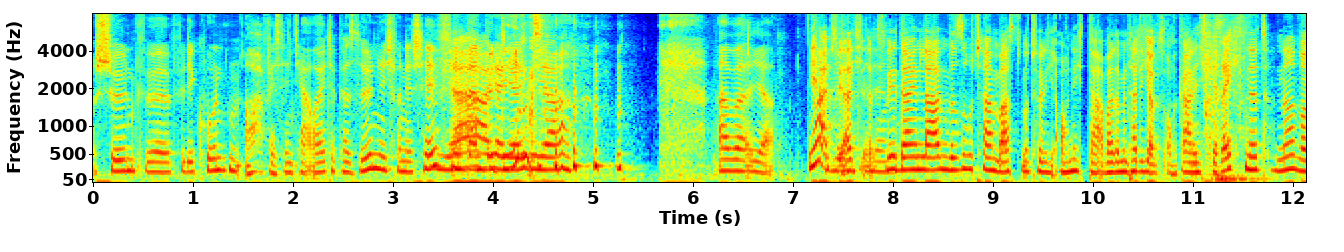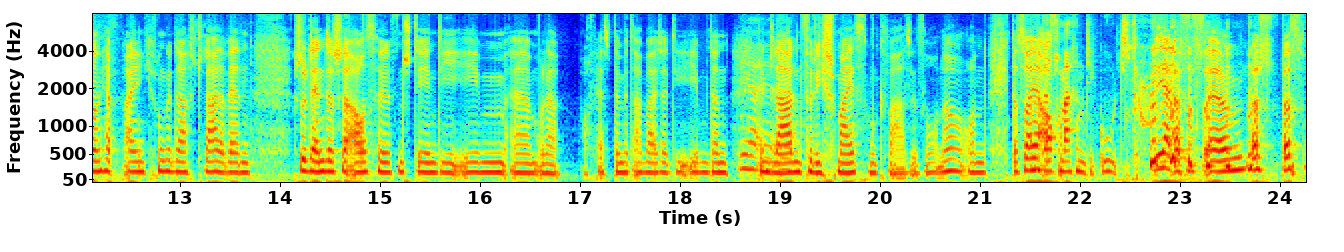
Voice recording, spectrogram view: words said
schön für, für die Kunden. Oh, wir sind ja heute persönlich von der Chefin ja, dann bedient. Ja, ja, ja. Aber ja, ja, als, wir, als, als wir deinen Laden besucht haben, warst du natürlich auch nicht da. Aber damit hatte ich jetzt auch gar nicht gerechnet, ne? sondern ich habe eigentlich schon gedacht, klar, da werden studentische Aushilfen stehen, die eben, ähm, oder auch feste Mitarbeiter, die eben dann ja, den Laden ja. für dich schmeißen quasi so. Ne? Und das war Und ja das auch. Das machen die gut. Ja, das ist, ähm, das, das,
